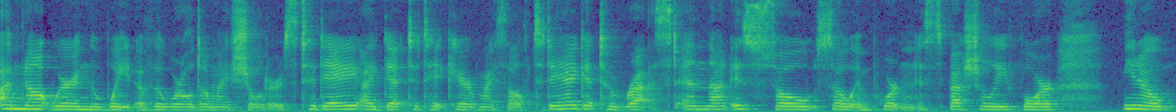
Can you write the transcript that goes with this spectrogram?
I'm not wearing the weight of the world on my shoulders. Today I get to take care of myself. Today I get to rest. And that is so, so important, especially for, you know,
